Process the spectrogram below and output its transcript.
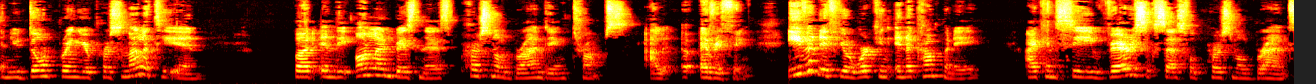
and you don't bring your personality in. But in the online business, personal branding trumps everything. Even if you're working in a company, I can see very successful personal brands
